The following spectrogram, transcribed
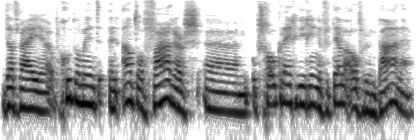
dat wij eh, op een goed moment een aantal vaders ehm, op school kregen die gingen vertellen over hun banen.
